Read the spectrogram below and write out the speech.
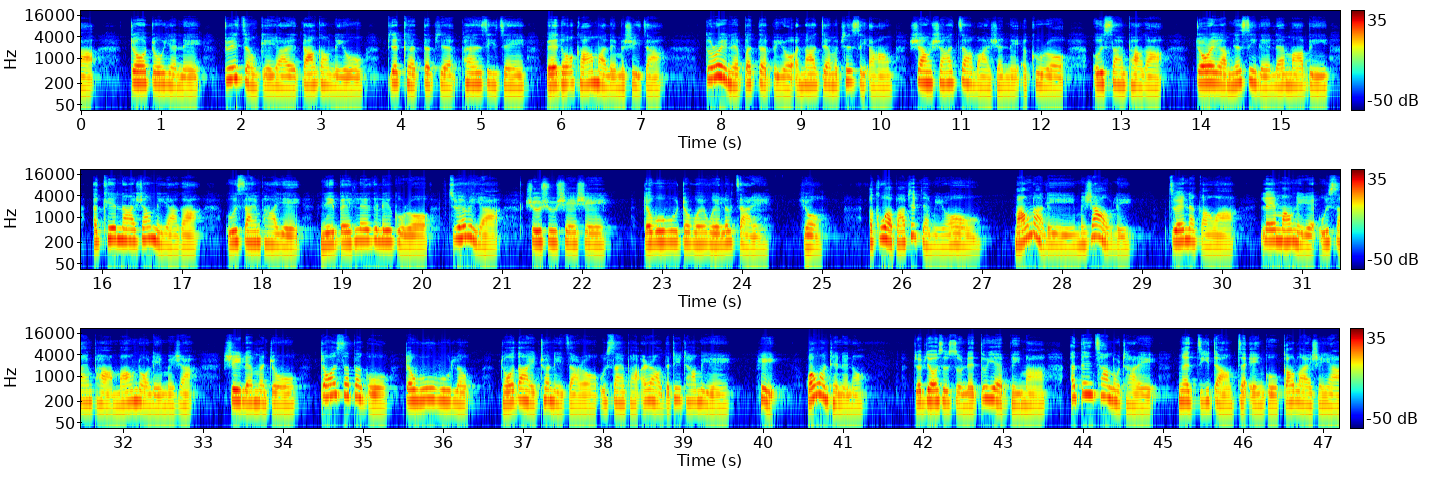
တောတိုးရက်နဲ့တွေးကြုံခဲ့ရတဲ့တားကောင်းတွေကိုပြက်ခတ်တက်ပြက်ဖမ်းဆီးခြင်းဘယ်တော့အခါမှလည်းမရှိကြသူတို့နဲ့ပတ်သက်ပြီးတော့အနာတမဖြစ်စေအောင်ရှောင်ရှားကြပါရက်နဲ့အခုတော့ဦးဆိုင်ဖာကတော်ရရမျက်စိလေလမ်းမပြီးအခင်းနာရောက်နေရကဦးဆိုင်ဖာရဲ့မြေပဲလှဲကလေးကိုတော့ကျွဲရရရှူရှူရှဲရှဲ တဝူဝူတဝဲဝဲလောက်ကြတယ်ယောအခုကဘာဖြစ်ပြန်ပြီတော့မောင်းတာလေမရဘူးလေကျွဲနှကောင်ကလဲမောင်းနေတဲ့ဦးဆိုင်ဖာမောင်းတော်လေမရရှေ့လည်းမတွန်းတောစက်ဘက်ကိုတဝူဝူလောက်ဒေါသတွေထွက်နေကြတော့ဦးဆိုင်ဖာအဲ့ဒါကိုတတိထားမိတယ်ဟေ့ဝဝွန်ထင်တယ်နော်ပြောပြောဆူဆူနဲ့သူ့ရဲ့ဘေးမှာအသင်းချလွတ်ထားတဲ့ငှက်ကြီးတောင်တအိမ်ကိုကောက်လိုက်ရှင်ရ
